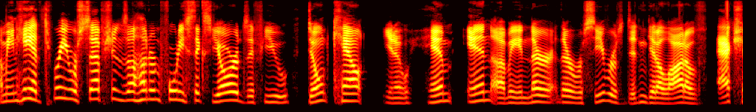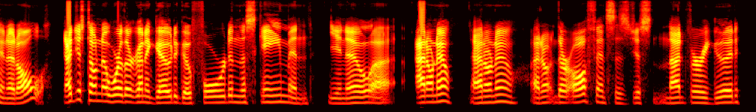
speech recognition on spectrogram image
I mean, he had three receptions, 146 yards. If you don't count, you know, him in, I mean, their their receivers didn't get a lot of action at all. I just don't know where they're going to go to go forward in this game, and you know, uh, I don't know. I don't know. I don't. Their offense is just not very good,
